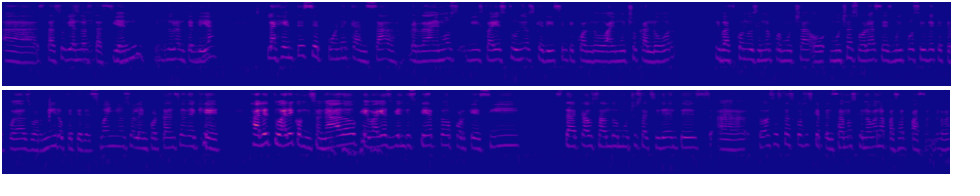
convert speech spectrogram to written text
ah, está subiendo hasta 100 durante el día, la gente se pone cansada, ¿verdad? Hemos visto, hay estudios que dicen que cuando hay mucho calor y vas conduciendo por mucha, o, muchas horas, es muy posible que te puedas dormir o que te des sueños, o la importancia de que jale tu aire acondicionado, que vayas bien despierto, porque sí está causando muchos accidentes. Ah, todas estas cosas que pensamos que no van a pasar, pasan, ¿verdad?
